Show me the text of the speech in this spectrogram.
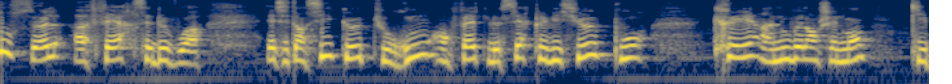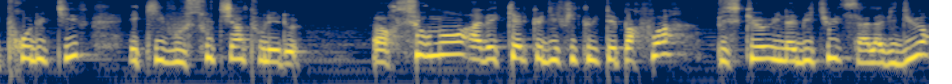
tout seul à faire ses devoirs. Et c'est ainsi que tu romps en fait le cercle vicieux pour créer un nouvel enchaînement qui est productif et qui vous soutient tous les deux. Alors sûrement avec quelques difficultés parfois, puisque une habitude ça a la vie dure,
